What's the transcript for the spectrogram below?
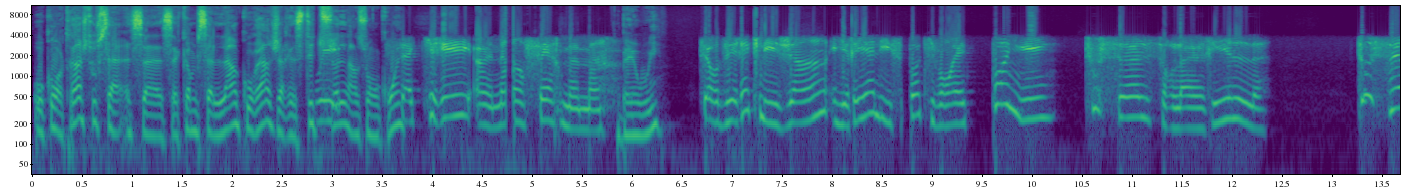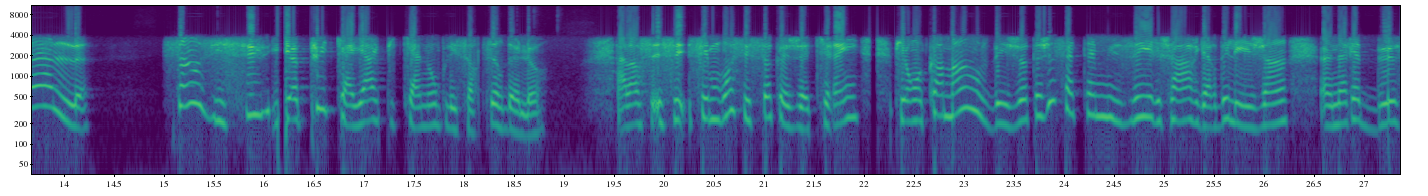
Au contraire, je trouve que ça, ça, ça comme ça l'encourage à rester tout seul dans son coin. Ça crée un enfermement. Ben oui on dirait que les gens, ils réalisent pas qu'ils vont être pognés tout seuls sur leur île. Tout seuls. sans issue. Il n'y a plus de kayak puis de canot pour les sortir de là. Alors, c'est moi, c'est ça que je crains. Puis on commence déjà. T'as juste à t'amuser, Richard, regarder les gens, un arrêt de bus,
